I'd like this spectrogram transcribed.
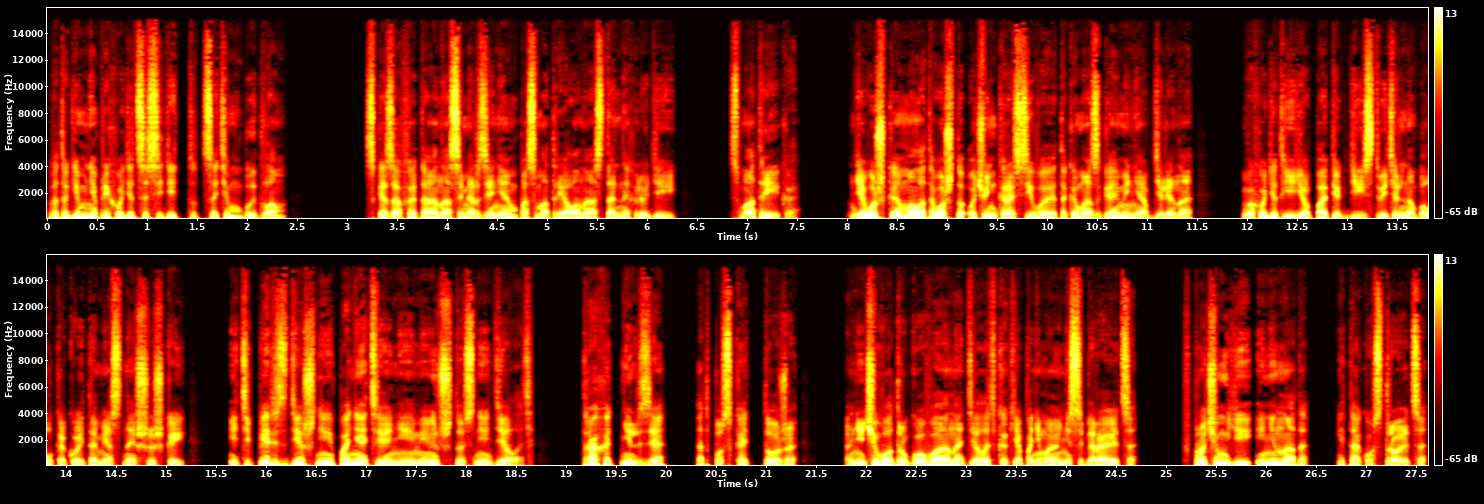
В итоге мне приходится сидеть тут с этим быдлом». Сказав это, она с омерзением посмотрела на остальных людей. «Смотри-ка. Девушка мало того, что очень красивая, так и мозгами не обделена». Выходит, ее папик действительно был какой-то местной шишкой. И теперь здешние понятия не имеют, что с ней делать. Трахать нельзя, отпускать тоже. А ничего другого она делать, как я понимаю, не собирается. Впрочем, ей и не надо, и так устроится.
